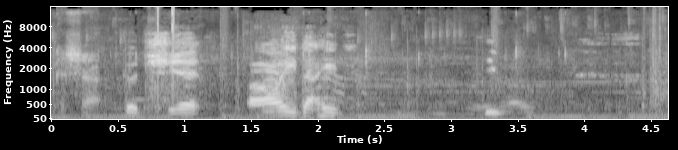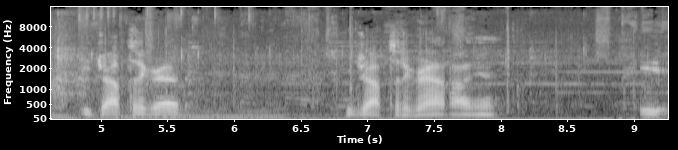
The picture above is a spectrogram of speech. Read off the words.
Good shot. Good shit. Oh, he died. He, he, he dropped to the ground. He dropped to the ground on you. He,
